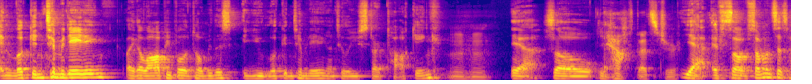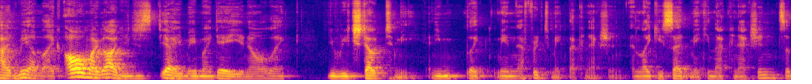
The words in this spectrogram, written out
i look intimidating like a lot of people have told me this you look intimidating until you start talking Mm-hmm. yeah so Yeah, that's true. yeah if so if someone says hi to me i'm like oh my god you just yeah you made my day you know like you reached out to me and you like made an effort to make that connection and like you said making that connection it's a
